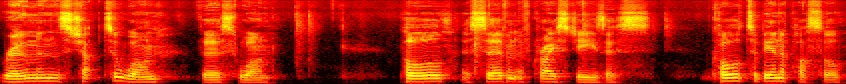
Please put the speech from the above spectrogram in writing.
Romans chapter 1, verse 1. Paul, a servant of Christ Jesus, called to be an apostle,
